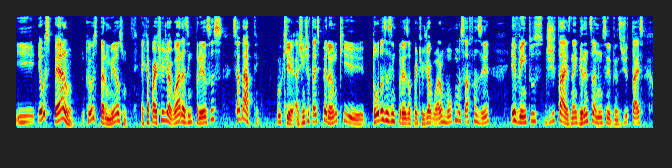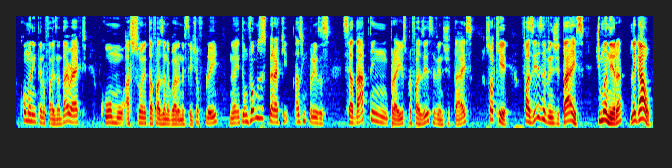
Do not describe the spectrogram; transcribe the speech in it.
E eu espero, o que eu espero mesmo, é que a partir de agora as empresas se adaptem. Porque a gente já está esperando que todas as empresas a partir de agora vão começar a fazer eventos digitais, né? Grandes anúncios em eventos digitais, como a Nintendo faz na Direct, como a Sony está fazendo agora no State of Play, né? Então vamos esperar que as empresas se adaptem para isso, para fazer esses eventos digitais. Só que fazer esses eventos digitais de maneira legal,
